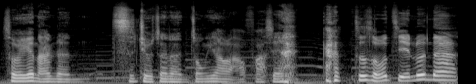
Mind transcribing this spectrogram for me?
作为一个男人，持久真的很重要啦。我发现，看这是什么结论呢？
